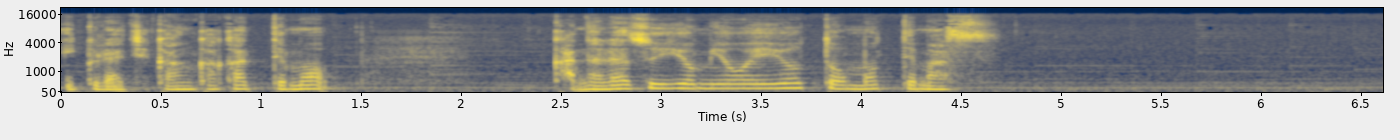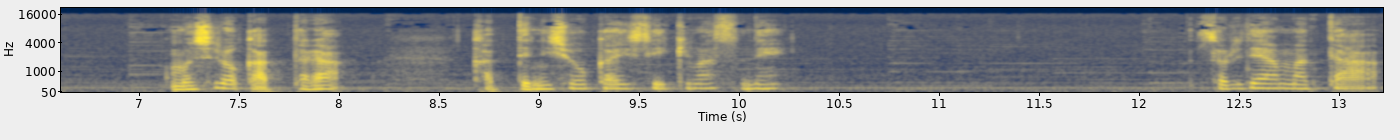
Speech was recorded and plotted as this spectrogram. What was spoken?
いくら時間かかっても必ず読み終えようと思ってます。面白かったら勝手に紹介していきますね。それではまた。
